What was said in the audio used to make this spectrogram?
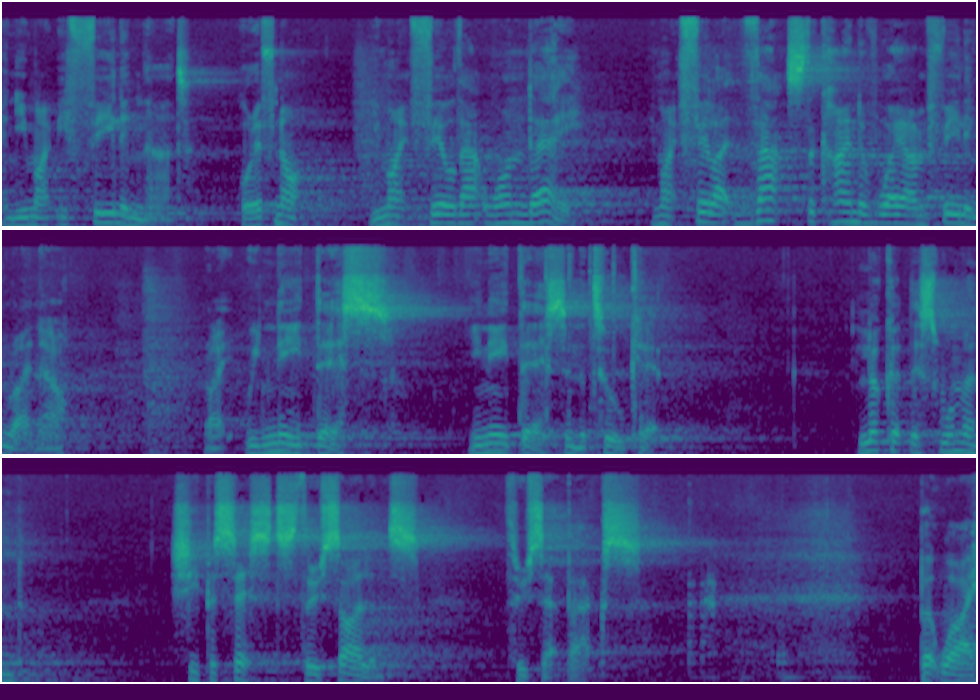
and you might be feeling that. Or if not, you might feel that one day. You might feel like that's the kind of way I'm feeling right now. Right? We need this. You need this in the toolkit. Look at this woman. She persists through silence, through setbacks. But why?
